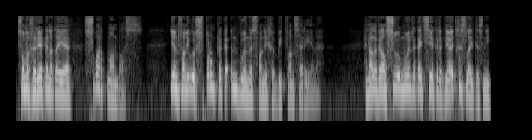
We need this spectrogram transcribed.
Sommige reken dat hy 'n swart man was, een van die oorspronklike inwoners van die gebied van Sirene. En alhoewel so moontlikheid sekerlik nie uitgesluit is nie,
